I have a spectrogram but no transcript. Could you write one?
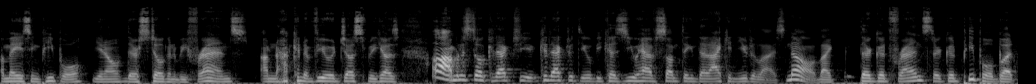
amazing people you know they're still going to be friends. I'm not going to view it just because oh i'm going to still connect you connect with you because you have something that i can utilize. No like they're good friends they're good people but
